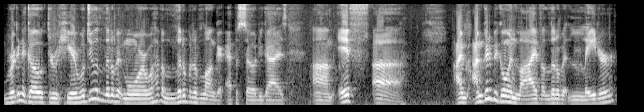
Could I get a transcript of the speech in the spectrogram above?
we're gonna go through here. We'll do a little bit more. We'll have a little bit of longer episode, you guys. Um, if, uh, I'm, I'm gonna be going live a little bit later,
